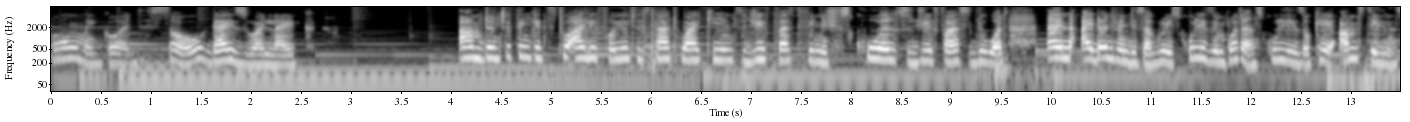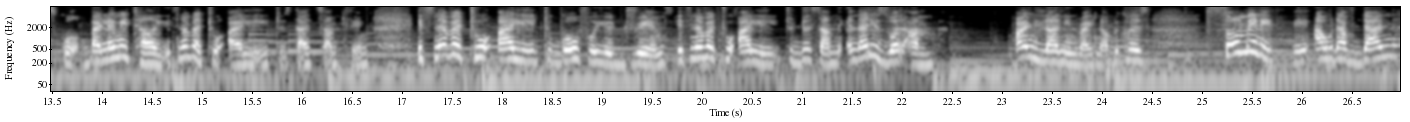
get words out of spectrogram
oh my god, so guys were like, um don't you think it's too early for you to start working? You first finish school you first do what? And i don't even disagree. School is important. School is okay. I'm still in school. But let me tell you it's never too early to start something. It's never too early to go for your dreams. It's never too early to do something. And that is what i'm unlearning right now because so many things i would have done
